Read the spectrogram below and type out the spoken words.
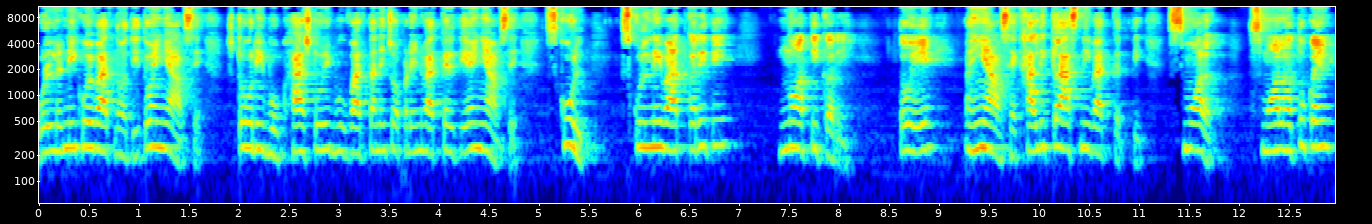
ઓલ્ડની કોઈ વાત નહોતી તો અહીંયા આવશે. Story book. હા, સ્ટોરી બુક. વાર્તાની ચોપડીની વાત કરી હતી. અહીંયા આવશે. સ્કૂલ. સ્કૂલની વાત કરી હતી? નહોતી કરી. તો એ અહીંયા આવશે. ખાલી ક્લાસની વાત કરતી સ્મોલ. સ્મોલ હતું કંઈ?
